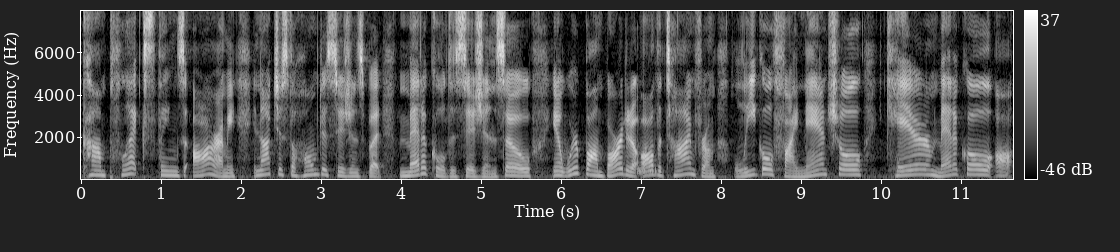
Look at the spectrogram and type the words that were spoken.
complex things are. I mean, not just the home decisions, but medical decisions. So, you know, we're bombarded all the time from legal, financial, care, medical, all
